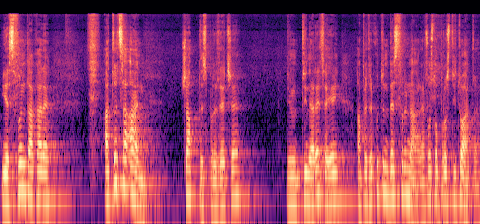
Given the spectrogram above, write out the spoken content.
e Sfânta care atâția ani, 17, din tinerețea ei, a petrecut în desfrânare. A fost o prostituată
